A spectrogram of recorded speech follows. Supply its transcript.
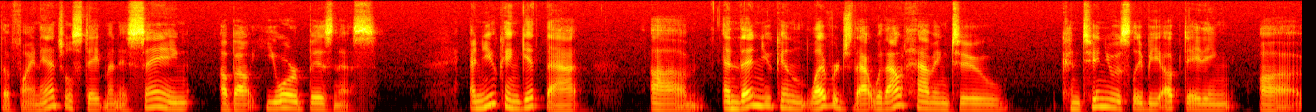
the financial statement is saying about your business, and you can get that um, and then you can leverage that without having to continuously be updating uh,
